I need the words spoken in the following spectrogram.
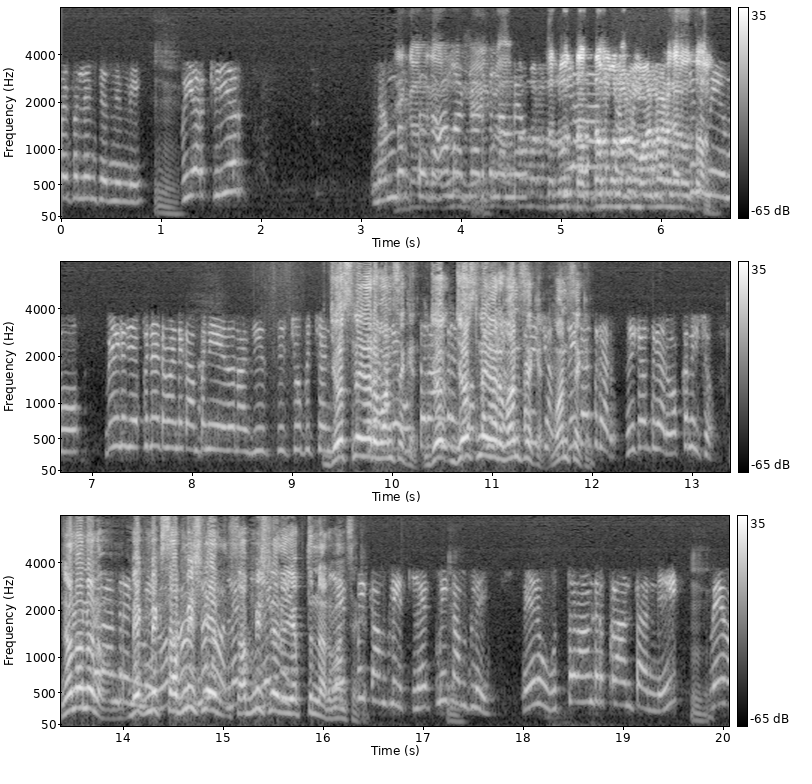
వైఫల్యం చెందింది వీఆర్ క్లియర్ నెంబర్తో సహా మాట్లాడుతున్నాం మేము. మేము వీళ్ళు చెప్పినటువంటి కంపెనీ ఏదో నాకు చూపించండి జ్యోత్స్న గారు, one second. జ్యో- ఉత్తరాంధ్ర- జ్యోత్స్న గారు, one ఒక్క second, నిమిషం. one శ్రీకాంత్. గారు శ్రీకాంత్ గారు ఒక్క నిమిషం మీకు- మీకు submission No, ఏదో- చెప్తున్నారు, me second. complete, let me complete. నేను ఉత్తరాంధ్ర ప్రాంతాన్ని మేము.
